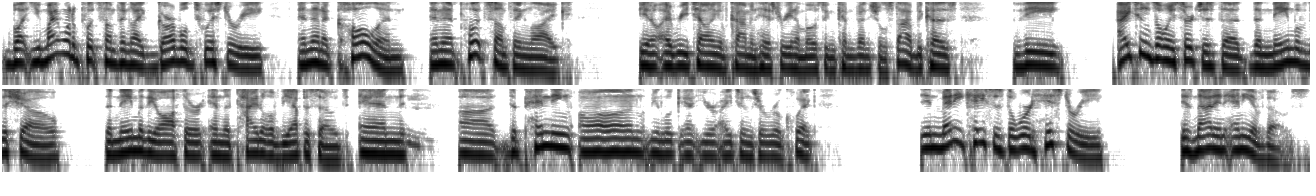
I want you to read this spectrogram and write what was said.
But you might want to put something like garbled twistery and then a colon and then put something like, you know, a retelling of common history in a most unconventional style because the iTunes only searches the the name of the show, the name of the author, and the title of the episodes. And uh, depending on, let me look at your iTunes here real quick. In many cases, the word history is not in any of those.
